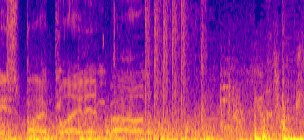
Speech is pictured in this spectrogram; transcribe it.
Enemy spy plane inbound.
